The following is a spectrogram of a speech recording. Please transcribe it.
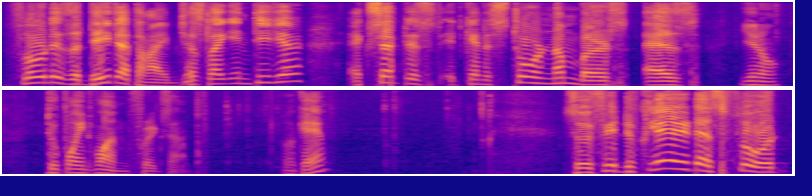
float is a data type, just like integer, except it can store numbers as, you know, 2.1, for example. Okay? So if we declare it as float,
